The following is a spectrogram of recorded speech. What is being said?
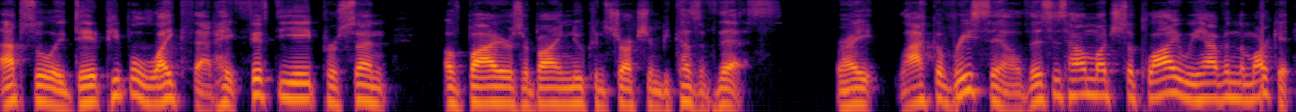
Absolutely. People like that. Hey, 58% of buyers are buying new construction because of this, right? Lack of resale. This is how much supply we have in the market.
